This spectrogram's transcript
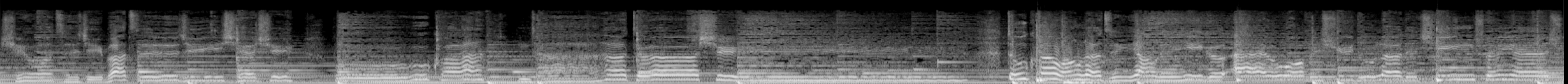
是我自己把自己挟持，不关他的事。都快忘了怎样恋一个爱我被虚度了的青春，也许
